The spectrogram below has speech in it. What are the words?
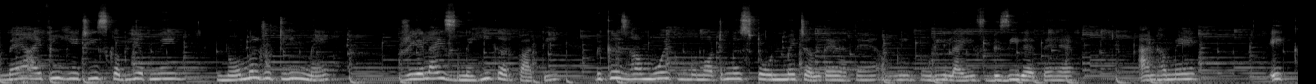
मैं आई थिंक ये चीज़ कभी अपने नॉर्मल रूटीन में रियलाइज़ नहीं कर पाती बिकॉज़ हम वो एक मोनोटनस टोन में चलते रहते हैं, अपनी पूरी लाइफ बिज़ी रहते हैं। एंड हमें एक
